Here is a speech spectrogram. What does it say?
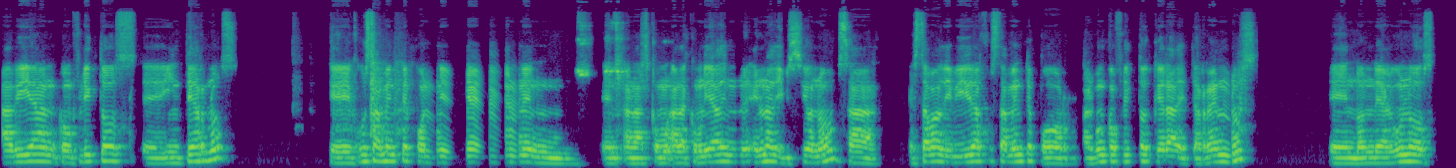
habían conflictos internos que justamente ponían a, la comunidad en, una división, ¿no? O sea, estaba dividida justamente por algún conflicto que era de terrenos, en donde algunos,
